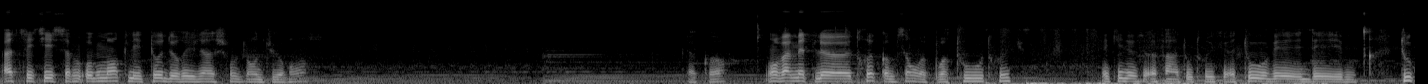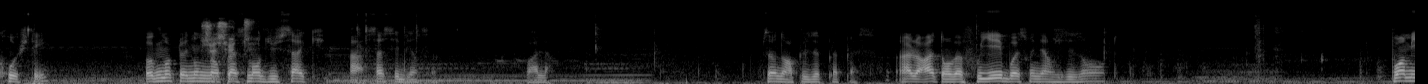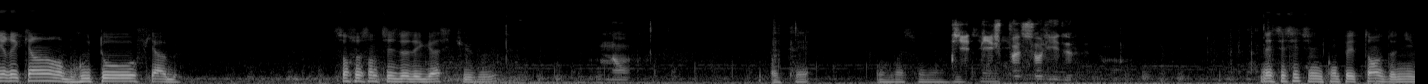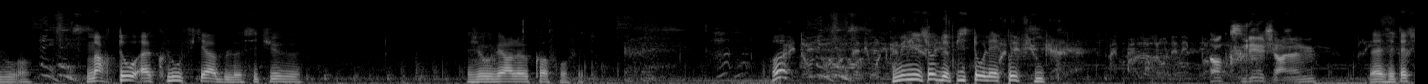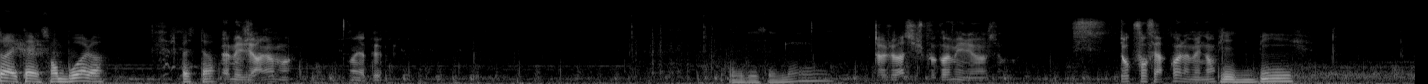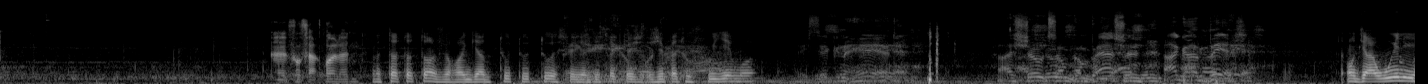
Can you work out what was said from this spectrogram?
Athlétisme augmente les taux de régénération de l'endurance. D'accord. On va mettre le truc comme ça, on va pouvoir tout truc. Liquide, de- enfin tout truc, euh, tout des, des- tout crocheté. Augmente le nombre d'emplacements du sac. Ah, ça c'est bien ça. Voilà. Ça on aura plus de pla- place. Alors attends, on va fouiller boisson énergisante. Point américain, brutto, fiable. 166 de dégâts si tu veux. Non. Ok. On boisson énergisante. Pied de biche peu solide. Nécessite une compétence de niveau 1. Marteau à clous fiable, si tu veux. J'ai ouvert le coffre, au fait. Oh Munitions de pistolet petit. Enculé, j'ai rien eu. Là, J'étais sur la tête, sans bois, là. Je sais pas si t'as. Ouais, mais j'ai rien, moi. Ouais, y'a peu. Attends, je verrai si je peux pas ça. Donc, faut faire quoi là maintenant? Pied de bif. Euh, Faut faire quoi là Attends, attends, attends, je regarde tout, tout, tout. Est-ce qu'il y a des trucs que j'ai pas tout fouillé, moi They sick in the head. I showed some compassion. I got bit. On dirait Willy.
